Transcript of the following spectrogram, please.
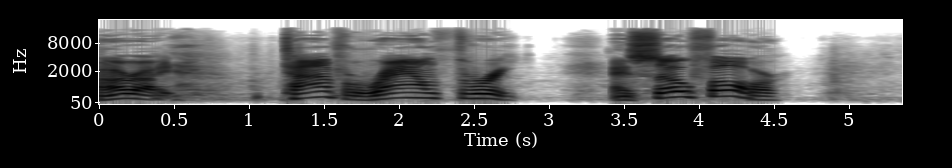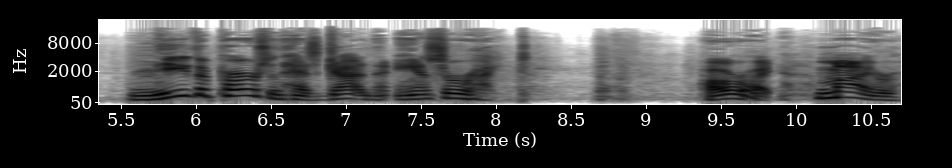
All right. Time for round three. And so far, neither person has gotten the answer right. All right. Myra,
